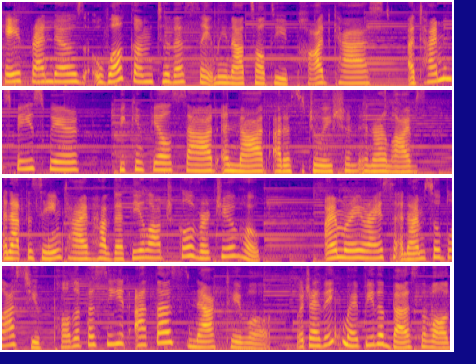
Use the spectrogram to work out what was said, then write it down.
Hey, friendos, welcome to the Saintly Not Salty podcast, a time and space where we can feel sad and mad at a situation in our lives and at the same time have the theological virtue of hope. I'm Ray Rice, and I'm so blessed you've pulled up a seat at the snack table, which I think might be the best of all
